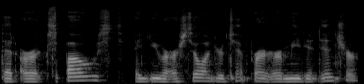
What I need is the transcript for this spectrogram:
that are exposed and you are still on your temporary or immediate denture.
